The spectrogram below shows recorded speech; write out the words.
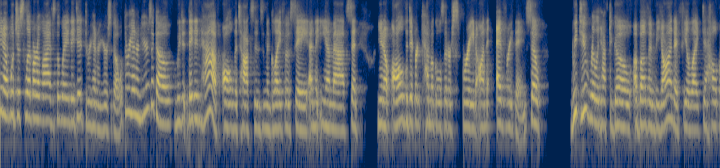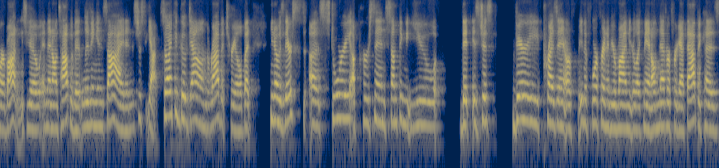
you know, we'll just live our lives the way they did 300 years ago. Well, 300 years ago, we they didn't have all the toxins and the glyphosate and the EMFs and you know all the different chemicals that are sprayed on everything. So we do really have to go above and beyond. I feel like to help our bodies, you know, and then on top of it, living inside, and it's just yeah. So I could go down the rabbit trail, but you know, is there a story, a person, something that you that is just very present or in the forefront of your mind that you're like, man, I'll never forget that because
